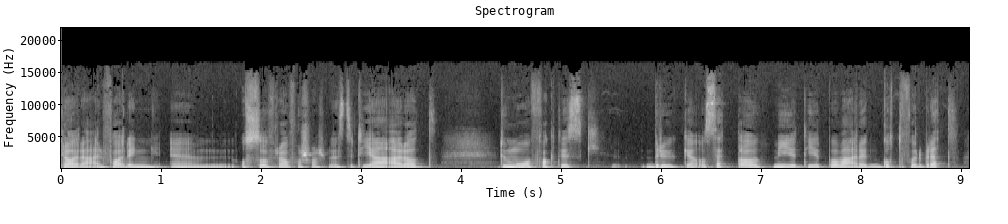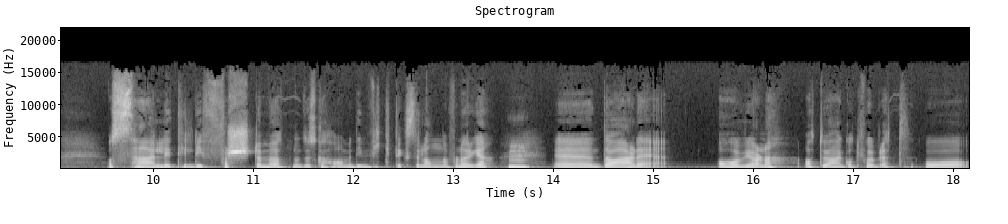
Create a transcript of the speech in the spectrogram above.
klare erfaring eh, også fra forsvarsministertida, er at du må faktisk bruke og sette av mye tid på å være godt forberedt. Og særlig til de første møtene du skal ha med de viktigste landene for Norge. Eh, da er det avgjørende at du er godt forberedt. Og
